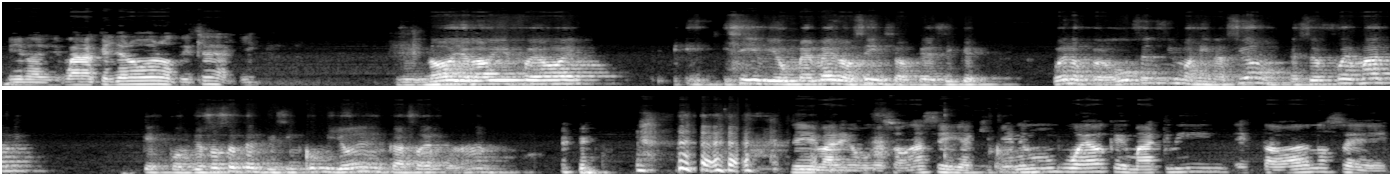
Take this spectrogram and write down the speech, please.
Mira, bueno, es que yo no veo noticias de aquí. Sí, No, yo la vi fue hoy y, y vi un meme de los Simpsons que decía que Bueno, pero usen su imaginación. Ese fue Macri que escondió esos 75 millones en casa de fulano. Sí, marico, porque son así. Aquí tienen un juego que Macri estaba, no sé,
